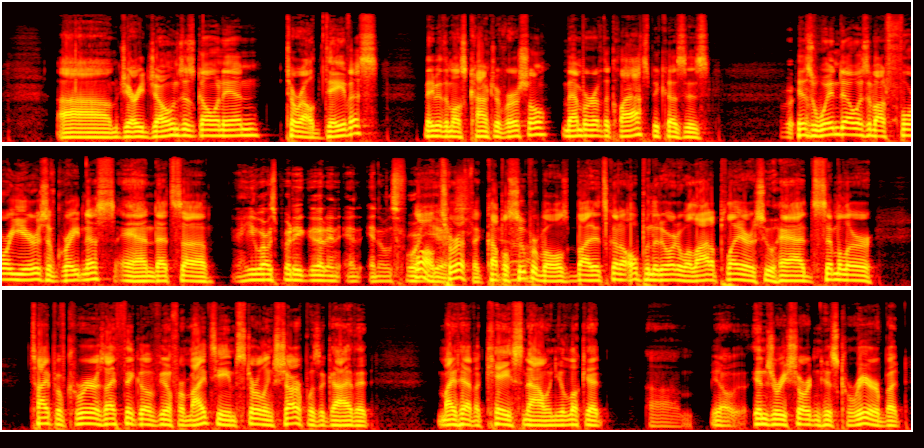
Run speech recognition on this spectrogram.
Um, Jerry Jones is going in. Terrell Davis, maybe the most controversial member of the class because his his window is about four years of greatness, and that's uh, And he was pretty good in, in, in those four well, years. terrific. Couple Super Bowls, but it's going to open the door to a lot of players who had similar type of careers. I think of, you know, for my team, Sterling Sharpe was a guy that might have a case now when you look at, um, you know, injury shortened his career, but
